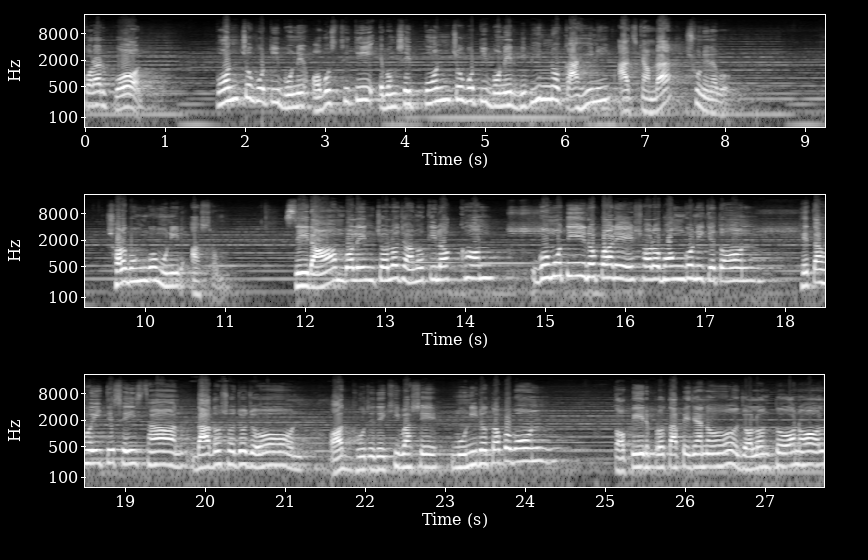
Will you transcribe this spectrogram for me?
করার পর পঞ্চবটি বনে অবস্থিতি এবং সেই পঞ্চবটি বনের বিভিন্ন কাহিনী আজকে আমরা শুনে নেব। সরভঙ্গ মুনির আশ্রম। শ্রীরাম বলেন, চলো জানকী লক্ষণ? গোমতীর ওপারে সরভঙ্গ নিকেতন। হেতা হইতে সেই স্থান দ্বাদশ যোজন। অদ্ভুত দেখিবাসে মুনির তপবন। তপের প্রতাপে যেন জ্বলন্ত অনল।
